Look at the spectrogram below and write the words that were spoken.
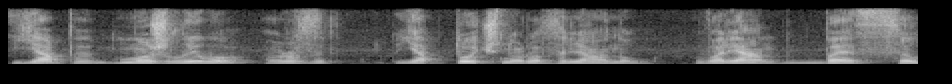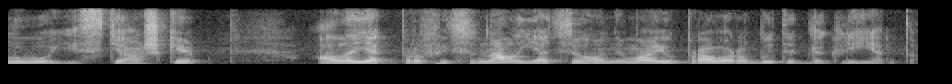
я б, можливо, роз... я б точно розглянув варіант без силової стяжки, але як професіонал я цього не маю права робити для клієнта.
